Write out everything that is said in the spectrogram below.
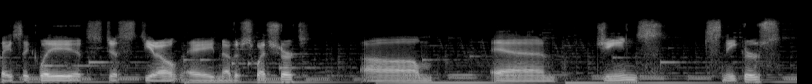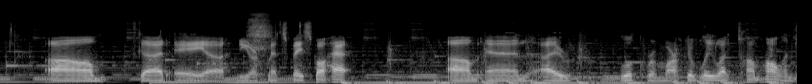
basically, it's just you know a, another sweatshirt, um, and jeans, sneakers. Um, got a uh, New York Mets baseball hat, um, and I look remarkably like Tom Holland.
